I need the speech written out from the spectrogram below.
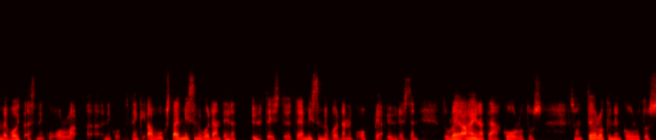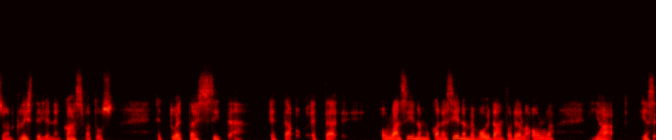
me voitaisiin niin olla äh, niin kuin jotenkin avuksi tai missä me voidaan tehdä yhteistyötä ja missä me voidaan niin oppia yhdessä, niin tulee aina tämä koulutus. Se on teologinen koulutus, se on kristillinen kasvatus, että tuettaisiin sitä, että, että ollaan siinä mukana ja siinä me voidaan todella olla, ja, ja se,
